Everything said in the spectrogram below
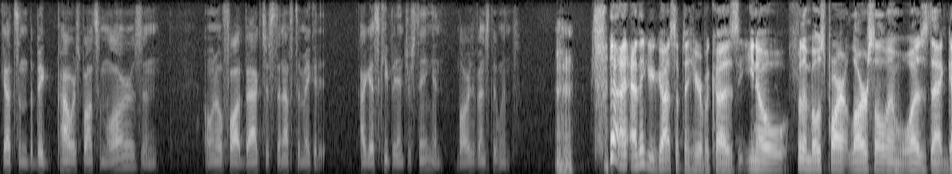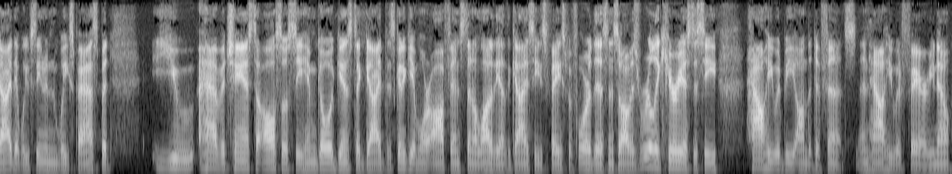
got some the big power spots from Lars, and Ohno fought back just enough to make it, I guess, keep it interesting, and Lars eventually wins. hmm Yeah, I, I think you got something here because you know, for the most part, Lars Sullivan was that guy that we've seen in weeks past, but you have a chance to also see him go against a guy that's going to get more offense than a lot of the other guys he's faced before this, and so I was really curious to see how he would be on the defense and how he would fare. You know,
